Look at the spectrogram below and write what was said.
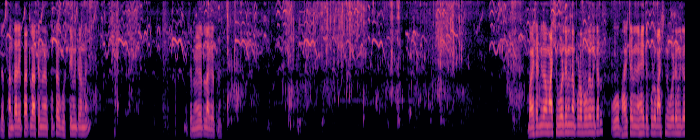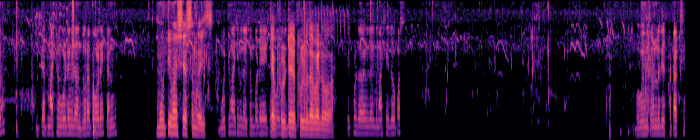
जर फंदारे पातला असते मित्रांनो कुठं घुसते मित्रांनो? इथं मिळत लागत नाही. भाईचा मित्रांनो माशी ओढते मित्रांनो पुढं बघा मित्रांनो. ओ मित्र आहे तर पुढं माशीने ओढे मित्रांनो. इतक्यात माशीने ओढे मित्रांनो जोरात ओढे चांगलं. मोठी माशी असेल काहीच मोठी माशी मित्रांनो शंभर टक्के त्या. फुलट्या फुल दाबायला बघा. ते पुढं जागा मित्रांनो माशी आहे जवळपास. बघूया मित्रांनो लगेच फटाकशी.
